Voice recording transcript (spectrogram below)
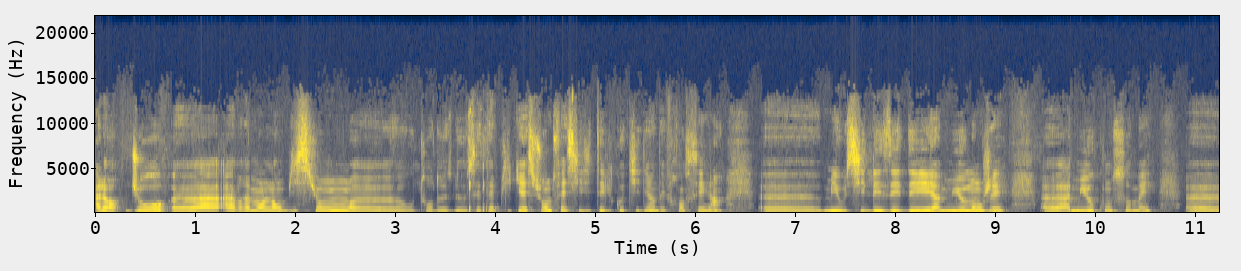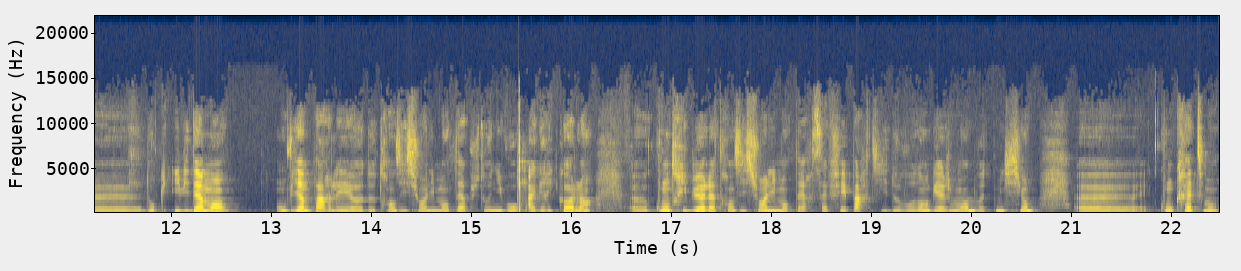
alors, Joe euh, a, vraiment l'ambition autour de, cette application de faciliter le quotidien des Français, hein, mais aussi de les aider à mieux manger, à mieux consommer. donc, évidemment, on vient de parler euh, de transition alimentaire plutôt au niveau agricole. Euh, contribuer à la transition alimentaire, ça fait partie de vos engagements, de votre mission. Euh, concrètement,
